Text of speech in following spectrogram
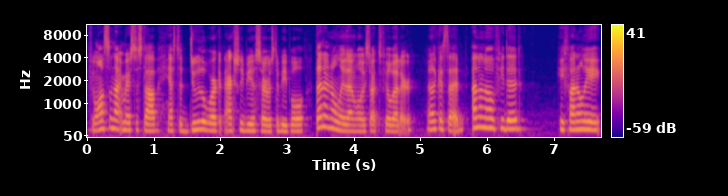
if he wants the nightmares to stop, he has to do the work and actually be of service to people. Then and only then will he start to feel better. And like I said, I don't know if he did. He finally,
